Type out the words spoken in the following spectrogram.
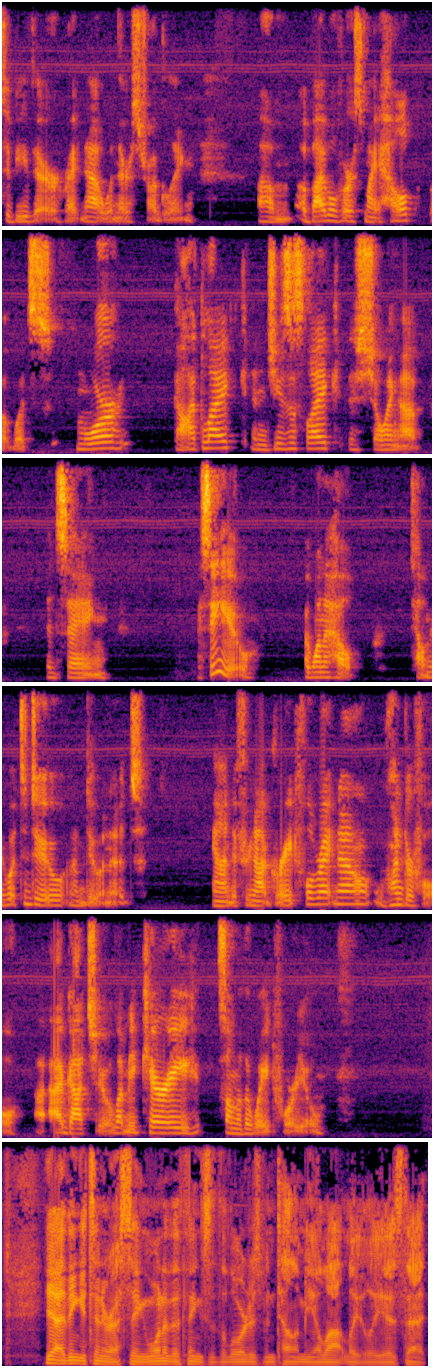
to be there right now when they're struggling. Um, a Bible verse might help, but what's more godlike and Jesus like is showing up and saying, I see you. I want to help. Tell me what to do, and I'm doing it. And if you're not grateful right now, wonderful. I, I got you. Let me carry some of the weight for you. Yeah, I think it's interesting. One of the things that the Lord has been telling me a lot lately is that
